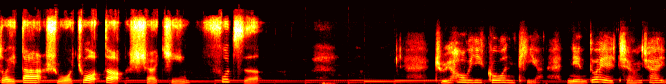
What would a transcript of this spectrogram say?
对他所做的事情负责。最后一个问题，您对正在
